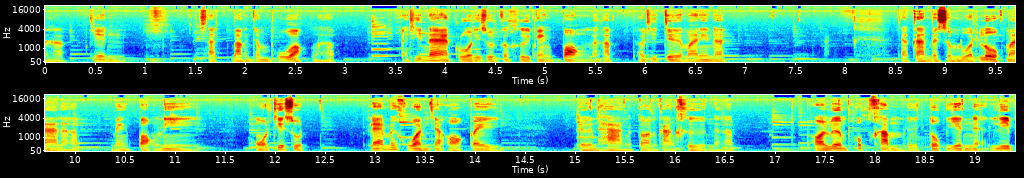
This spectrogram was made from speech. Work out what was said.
นะครับ เช่นสัตว์บางจำพวกนะครับไอ้ที่น่ากลัวที่สุดก็คือแมงป่องนะครับ เท่าที่เจอมานี่นะ จากการไปสำรวจโลกมานะครับ แมงป่องนี่โหดที่สุด และไม่ควรจะออกไปเดินทางตอนกลางคืนนะครับ พอเริ่มพบค่ำหรือตกเย็นเนี่ยรีบ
